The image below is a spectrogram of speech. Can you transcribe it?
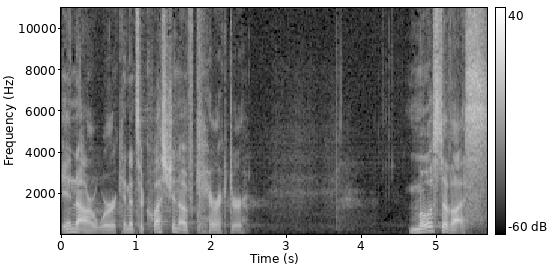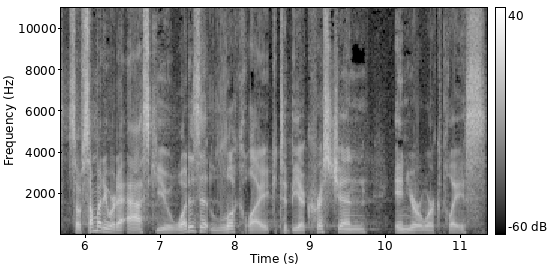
in our work? And it's a question of character. Most of us, so if somebody were to ask you, what does it look like to be a Christian in your workplace?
